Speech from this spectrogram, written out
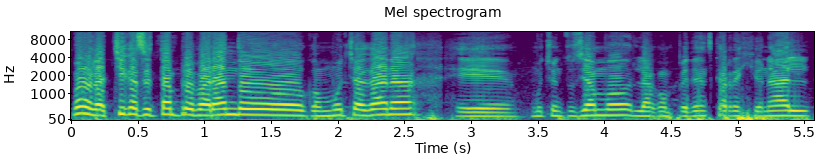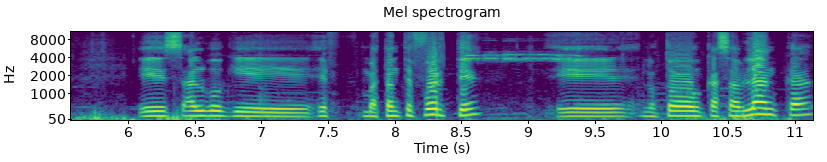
Bueno, las chicas se están preparando con muchas ganas, eh, mucho entusiasmo. La competencia regional es algo que es bastante fuerte. Eh, nos toca en Casablanca,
